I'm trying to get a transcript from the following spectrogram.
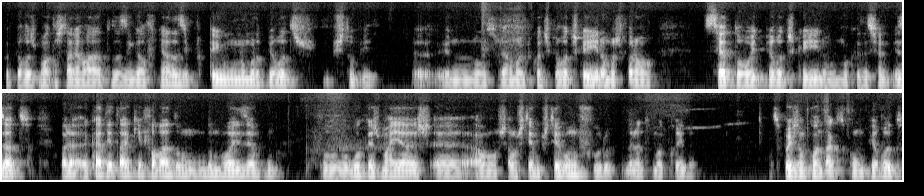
Foi pelas motos estarem lá todas engalfinhadas e porque caiu um número de pilotos estúpido. Uh, eu não, já não lembro quantos pilotos caíram, mas foram 7 ou 8 pilotos caíram, uma coisa assim. Exato. Olha, a Cátia está aqui a falar de um, de um bom exemplo. O, o Lucas Maias, uh, há, uns, há uns tempos, teve um furo durante uma corrida, depois de um contacto com um piloto,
